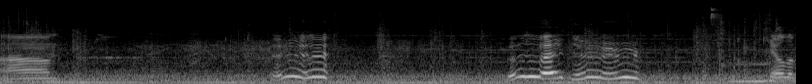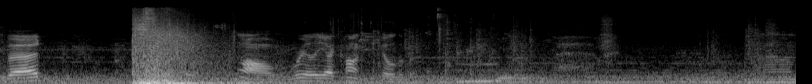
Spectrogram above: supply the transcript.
Um. What do I do? Kill the bird. Oh, really? I can't kill the bird. Um.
